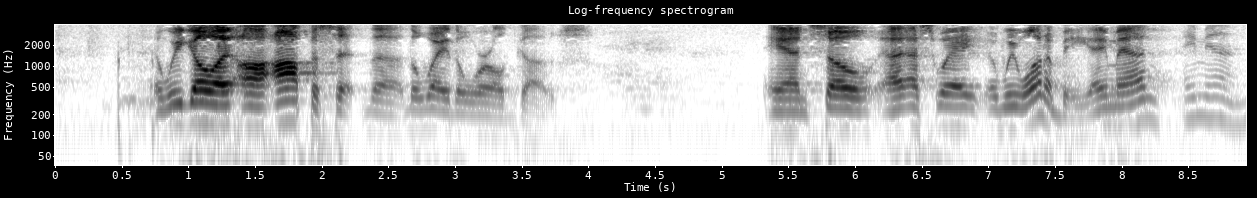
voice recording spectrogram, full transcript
and we go uh, opposite the, the way the world goes. And so uh, that's the way we want to be. Amen? Amen.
